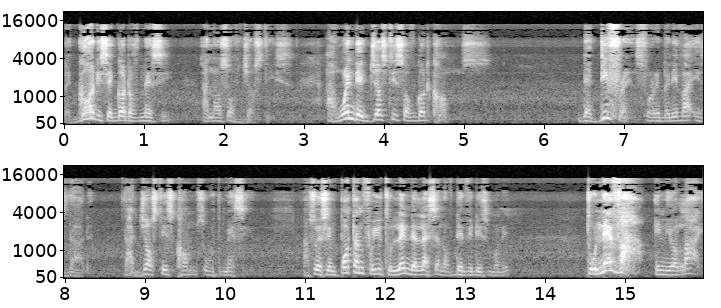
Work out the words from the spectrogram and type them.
But God is a God of mercy and also of justice. And when the justice of God comes, the difference for a believer is that that justice comes with mercy. And so it's important for you to learn the lesson of David this morning. To never in your life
